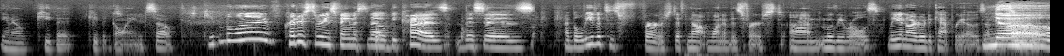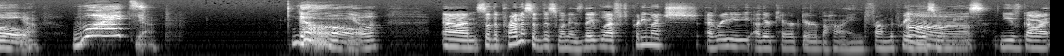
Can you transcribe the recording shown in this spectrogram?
you know, keep it keep it going. So keep them alive. Critters 3 is famous though because this is I believe it's his first, if not one of his first um, movie roles. Leonardo DiCaprio is in. No. Yeah. What? Yeah. No. Um, so the premise of this one is they've left pretty much every other character behind from the previous Aw. movies. You've got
